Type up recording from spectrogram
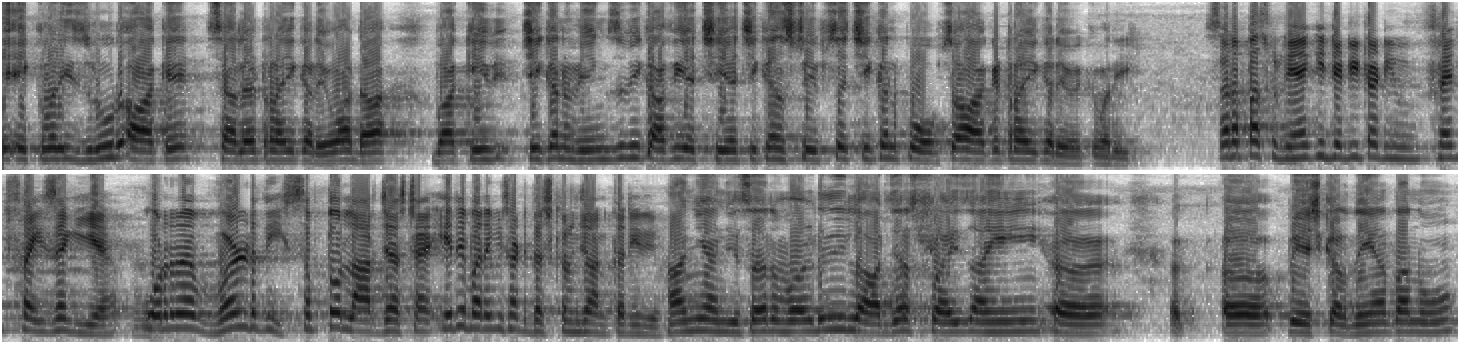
ਇੱਕ ਵਾਰੀ ਜ਼ਰੂਰ ਆ ਕੇ ਸੈਲਡ ਟਰਾਈ ਕਰਿਓ ਸਾਡਾ। ਬਾਕੀ ਚਿਕਨ ਵਿੰਗਸ ਵੀ ਕਾਫੀ ਅੱਛੀ ਹੈ ਚਿਕਨ ਸਟ੍ਰਿਪਸ ਚਿਕਨ ਪੋਪਸ ਆ ਕੇ ਟਰਾਈ ਕਰਿਓ ਇੱਕ ਵਾਰੀ। ਸਰ ਆਪਾਂ ਸੁਣਿਆ ਕਿ ਜਿਹੜੀ ਤੁਹਾਡੀ ਫ੍ਰੈਂਚ ਫਰਾਈਜ਼ ਹੈਗੀ ਹੈ ਔਰ ਵਰਲਡ ਦੀ ਸਭ ਤੋਂ ਲਾਰਜੈਸਟ ਹੈ ਇਹਦੇ ਬਾਰੇ ਵੀ ਸਾਡੇ ਦਰਸ਼ਕਾਂ ਨੂੰ ਜਾਣਕਾਰੀ ਦਿਓ। ਹਾਂਜੀ ਹਾਂਜੀ ਸਰ ਵਰਲਡ ਦੀ ਲਾਰਜੈਸਟ ਫਰਾਈਜ਼ ਅਸੀਂ ਅ, ਅ, ਅ, ਪੇਸ਼ ਕਰਦੇ ਹਾਂ ਤੁਹਾਨੂੰ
